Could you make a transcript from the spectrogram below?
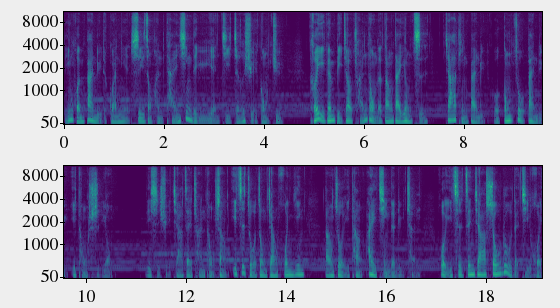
灵魂伴侣的观念是一种很弹性的语言及哲学工具。可以跟比较传统的当代用词“家庭伴侣”或“工作伴侣”一同使用。历史学家在传统上一直着重将婚姻当做一趟爱情的旅程，或一次增加收入的机会。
